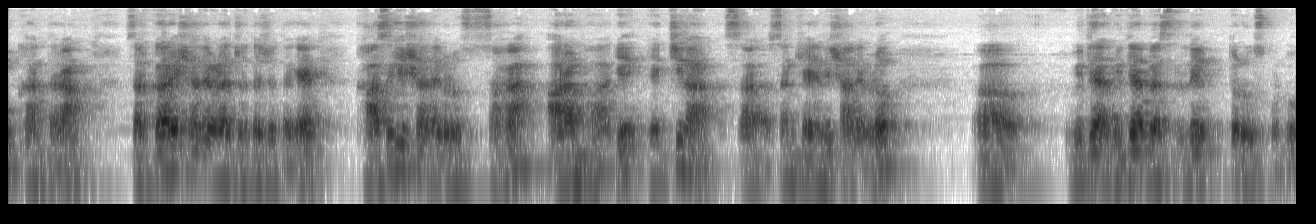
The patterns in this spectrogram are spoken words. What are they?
ಮುಖಾಂತರ ಸರ್ಕಾರಿ ಶಾಲೆಗಳ ಜೊತೆ ಜೊತೆಗೆ ಖಾಸಗಿ ಶಾಲೆಗಳು ಸಹ ಆರಂಭ ಆಗಿ ಹೆಚ್ಚಿನ ಸಂಖ್ಯೆಯಲ್ಲಿ ಶಾಲೆಗಳು ವಿದ್ಯಾ, ವಿದ್ಯಾಭ್ಯಾಸದಲ್ಲಿ ತೊಡಗಿಸ್ಕೊಂಡು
